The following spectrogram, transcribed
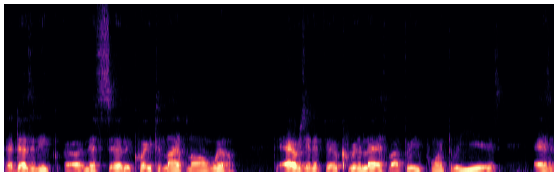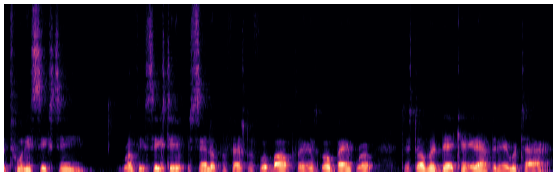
that doesn't uh, necessarily equate to lifelong wealth. The average NFL career lasts about 3.3 years as of 2016. Roughly 16% of professional football players go bankrupt just over a decade after they retire,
